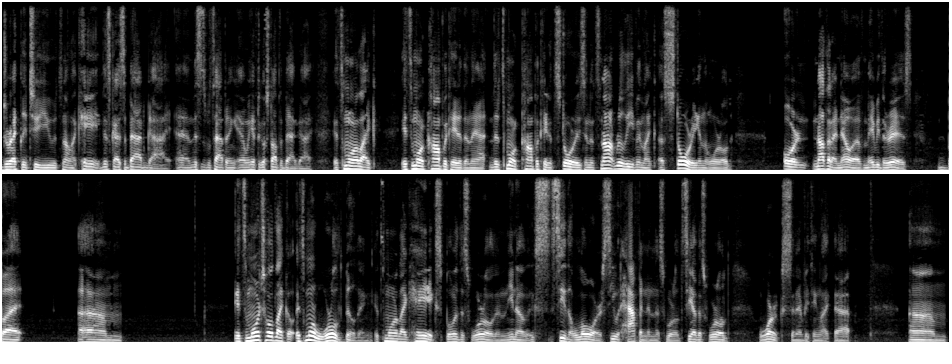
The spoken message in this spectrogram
directly to you. It's not like, hey, this guy's a bad guy and this is what's happening and we have to go stop the bad guy. It's more like it's more complicated than that. There's more complicated stories and it's not really even like a story in the world, or not that I know of. Maybe there is, but um, it's more told like it's more world building. It's more like, hey, explore this world and you know see the lore, see what happened in this world, see how this world works and everything like that. Um,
